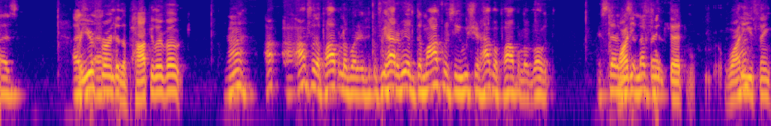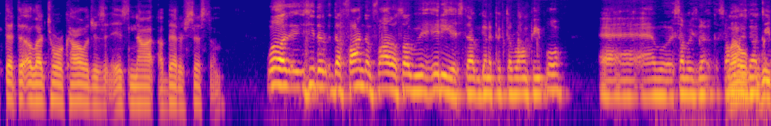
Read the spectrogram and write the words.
as, as, are you referring to the popular vote? Huh? I, am for the popular vote. If, if, we had a real democracy, we should have a popular vote instead why of. Why do you think that? Why huh? do you think that the electoral college is is not a better system? Well, you see, the, the founding fathers thought we were idiots that we're going to pick the wrong people, and, somebody's going to. Well, gonna, we,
